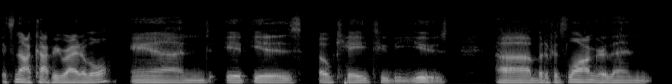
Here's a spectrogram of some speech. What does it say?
it's not copyrightable and it is okay to be used. Uh, but if it's longer than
